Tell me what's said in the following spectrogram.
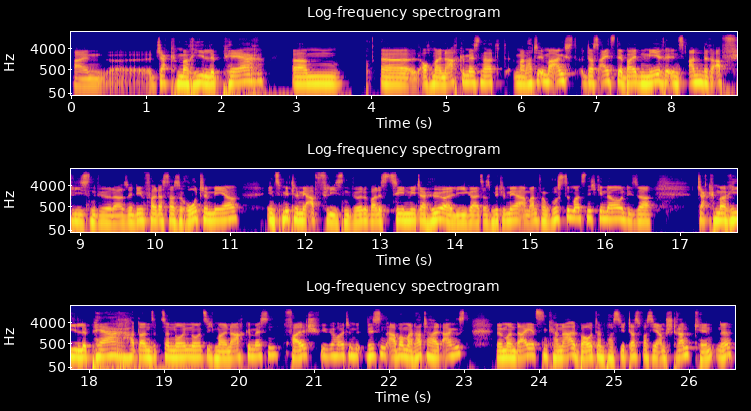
ein äh, Jacques-Marie Le Père ähm, äh, auch mal nachgemessen hat, man hatte immer Angst, dass eins der beiden Meere ins andere abfließen würde. Also in dem Fall, dass das Rote Meer ins Mittelmeer abfließen würde, weil es zehn Meter höher liege als das Mittelmeer. Am Anfang wusste man es nicht genau und dieser Jacques-Marie Le Père hat dann 1799 mal nachgemessen. Falsch, wie wir heute wissen. Aber man hatte halt Angst, wenn man da jetzt einen Kanal baut, dann passiert das, was ihr am Strand kennt, ne?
